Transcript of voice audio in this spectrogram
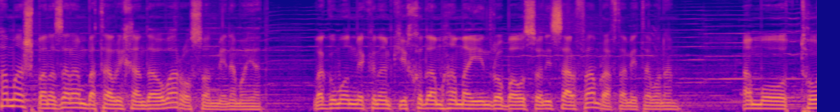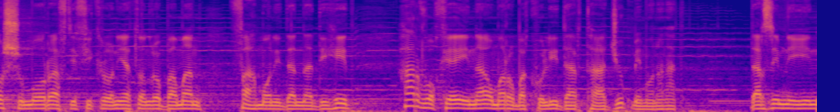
ҳамааш ба назарам ба таври хандаовар осон менамояд ва гумон мекунам ки худам ҳамаи инро ба осонӣ сарфаҳм рафта метавонам аммо то шумо рафти фикрониятонро ба ман фаҳмонида надиҳед ҳар воқеаи нав маро ба куллӣ дар тааҷҷуб мемононад. Дар зимни ин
